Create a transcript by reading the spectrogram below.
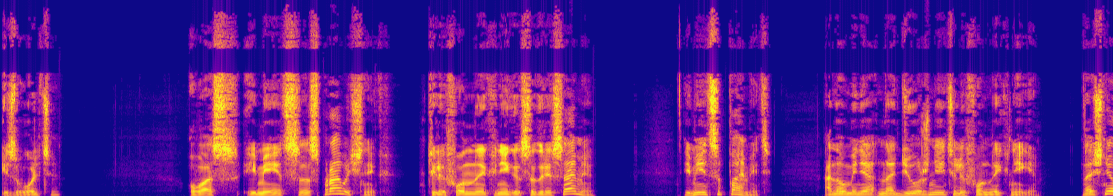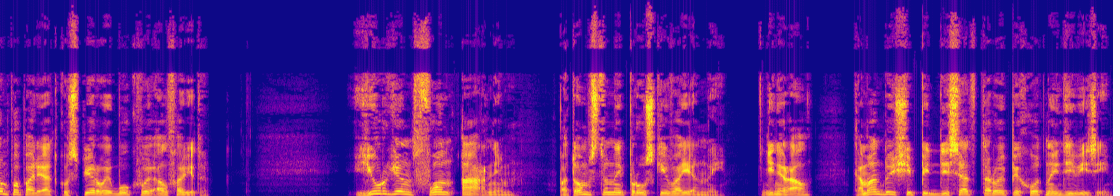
Извольте. У вас имеется справочник? Телефонная книга с адресами? Имеется память. Она у меня надежнее телефонной книги. Начнем по порядку, с первой буквы алфавита. Юрген фон Арнем, потомственный прусский военный, генерал, командующий 52-й пехотной дивизией.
